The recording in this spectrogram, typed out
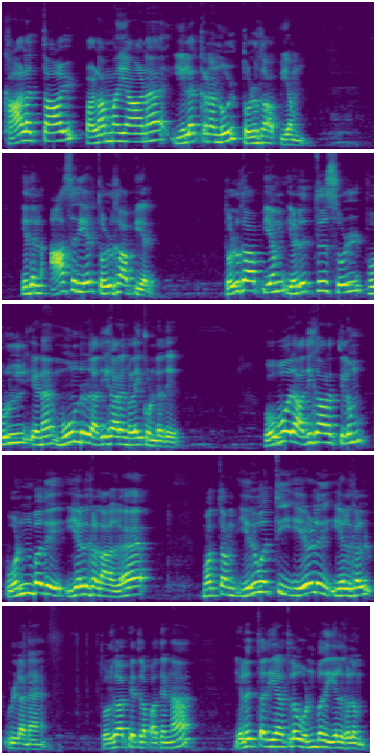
காலத்தால் பழமையான இலக்கண நூல் தொல்காப்பியம். இதன் ஆசிரியர் தொல்காப்பியர். தொல்காப்பியம் எழுத்து சொல் பொருள் என மூன்று அதிகாரங்களை கொண்டது. ஒவ்வொரு அதிகாரத்திலும் ஒன்பது இயல்களாக மொத்தம் இருபத்தி ஏழு இயல்கள் உள்ளன. தொல்காப்பியத்தில் பார்த்தீங்கன்னா எழுத்து அதிகாரத்தில் ஒன்பது இயல்களும்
